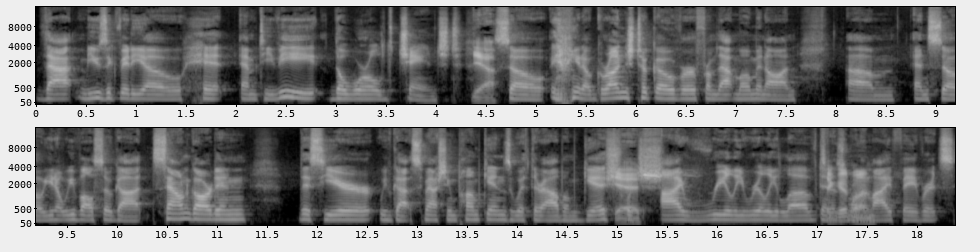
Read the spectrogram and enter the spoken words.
that music video hit mtv the world changed Yeah. so you know grunge took over from that moment on um, and so you know we've also got soundgarden this year we've got smashing pumpkins with their album gish, which i really really loved and it's one, one. of my favorites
